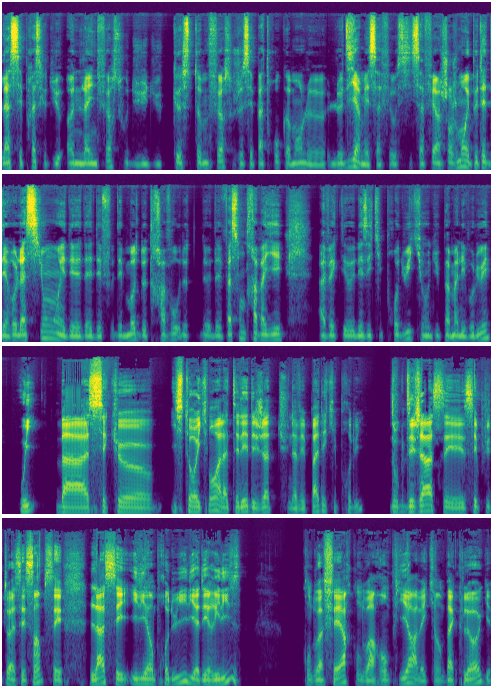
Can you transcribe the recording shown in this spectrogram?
Là, c'est presque du online first ou du custom first, je ne sais pas trop comment le dire, mais ça fait aussi ça fait un changement et peut-être des relations et des des modes de travaux, de des façons de travailler avec, des équipes produits qui ont dû pas mal évoluer? Oui, bah, c'est que historiquement à la télé déjà tu n'avais pas d'équipe produit. Donc déjà, c'est plutôt assez simple. C'est là, c'est il y a un produit, il y a des releases qu'on doit faire, qu'on doit remplir avec un backlog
